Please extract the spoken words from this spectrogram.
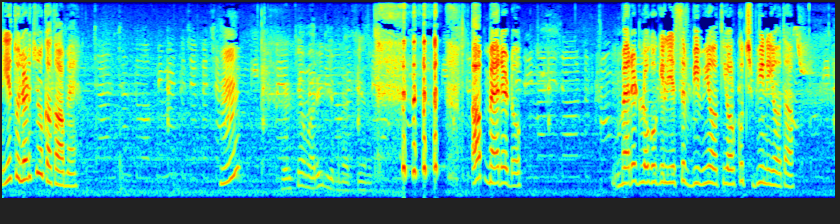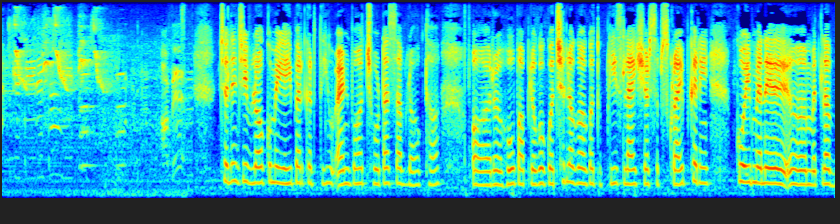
ये तो लड़कियों का काम है। हम्म? लड़कियाँ हमारे लिए बनाती हैं। आप मैरिड हो। मैरिड लोगों के लिए सिर्फ़ बीवियाँ होती हैं और कुछ भी नहीं होता। चलें जी व्लॉग को मैं यहीं पर करती हूँ। एंड बहुत छोटा सा व्लॉग था और होप आप लोगों को अच्छा लगा होगा तो प्लीज़ लाइक शेयर सब्सक्राइब करें। कोई मैंने आ, मतलब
